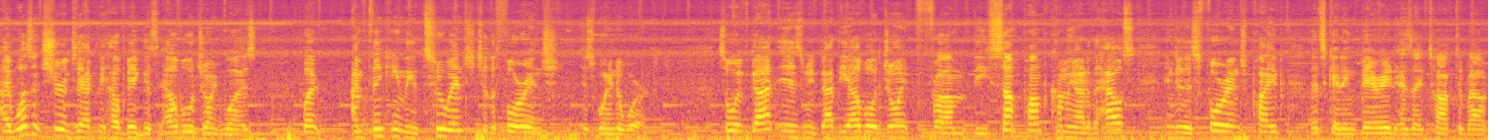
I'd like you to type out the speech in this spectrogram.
I wasn't sure exactly how big this elbow joint was, but I'm thinking the two inch to the four inch is going to work. So what we've got is we've got the elbow joint from the sump pump coming out of the house into this four inch pipe that's getting buried as I talked about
